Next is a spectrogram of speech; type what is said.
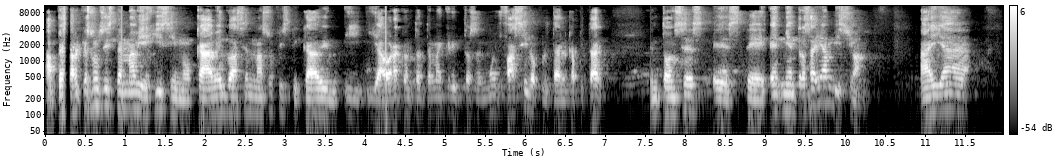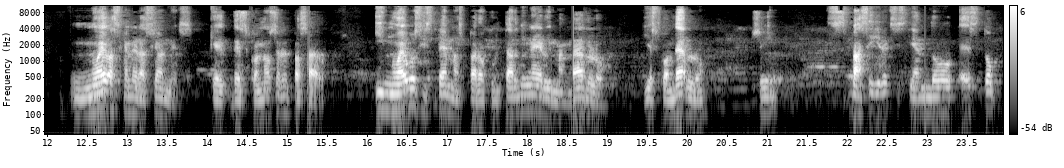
A pesar que es un sistema viejísimo, cada vez lo hacen más sofisticado y, y, ahora con todo el tema de criptos es muy fácil ocultar el capital. Entonces, este, eh, mientras haya ambición, haya nuevas generaciones que desconocen el pasado y nuevos sistemas para ocultar dinero y mandarlo y esconderlo, ¿sí? Va a seguir existiendo esto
